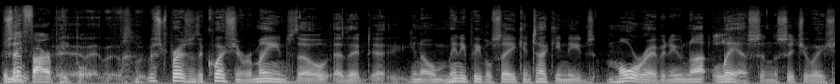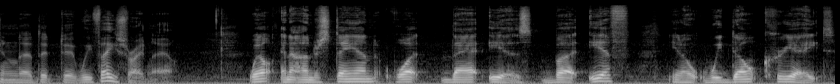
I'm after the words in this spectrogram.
Then so, they fire people. Uh, Mr. President, the question remains, though, uh, that uh, you know many people say Kentucky needs more revenue, not less, in the situation uh, that uh, we face right now. Well, and I understand what that is, but if you know we don't create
